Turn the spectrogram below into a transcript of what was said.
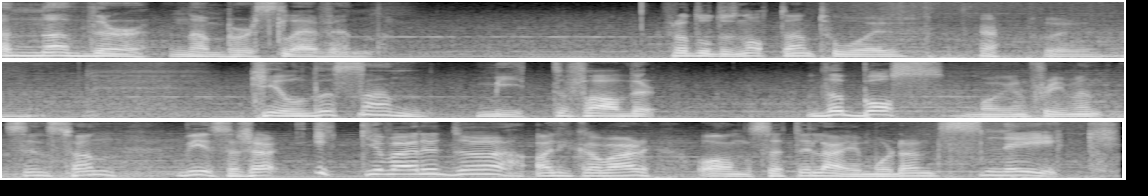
Another Number Eleven. Fra 2008. To år. Ja. To år. Kill the son, meet the father. The Boss, Morgan Freeman sin sønn, viser seg å ikke være død allikevel, og ansetter leiemorderen Snake,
